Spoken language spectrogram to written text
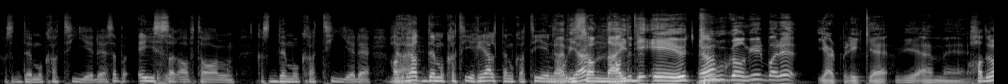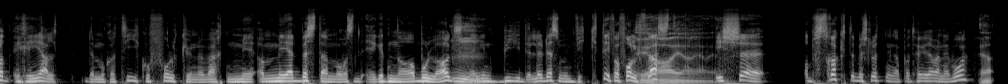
Hva slags demokrati er det? Se på ACER-avtalen. Hva slags demokrati er det? Hadde Nei. vi hatt demokrati, reelt demokrati i Norge Nei, vi sa nei du- til EU to Ja. ganger. Bare hjelper ikke. Vi er med. hadde du hatt reelt demokrati hvor folk kunne vært med, medbestemme over sitt eget nabolag, sin Mm. egen bydel, det er det som er viktig for folk flest. ja, ja. Ikke abstrakte beslutninger på et høyere nivå. Hadde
